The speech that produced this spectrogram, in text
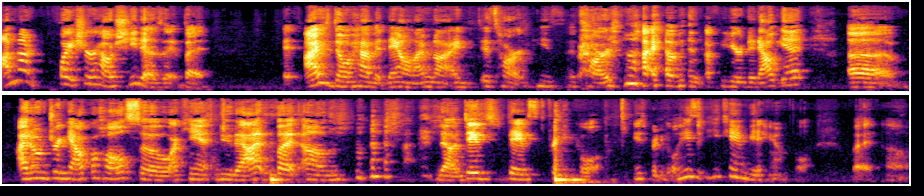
I'm not quite sure how she does it, but I don't have it down. I'm not. I, it's hard. He's, it's hard. I haven't figured it out yet. Um, I don't drink alcohol, so I can't do that. But um, no, Dave's Dave's pretty cool. He's pretty cool. He's he can be a handful, but um,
